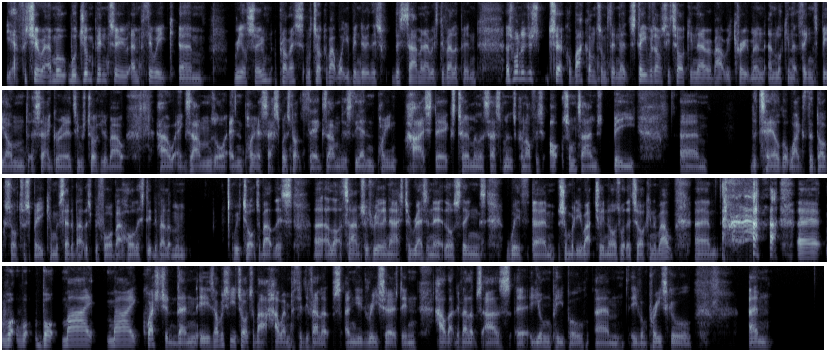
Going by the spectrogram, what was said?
Yeah for sure and we'll we'll jump into empathy week um, real soon. I promise. We'll talk about what you've been doing this this time and how it's developing. I just want to just circle back on something that Steve was obviously talking there about recruitment and looking at things beyond a set of grades. He was talking about how exams or endpoint assessments, not the exams, it's the endpoint high stakes terminal assessments can office, sometimes be um, the tail that wags the dog, so to speak. And we've said about this before about holistic development we've talked about this uh, a lot of times so it's really nice to resonate those things with um, somebody who actually knows what they're talking about. Um, uh, what, what, but my my question then is obviously you talked about how empathy develops and you'd researched in how that develops as uh, young people um, even preschool. Um,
